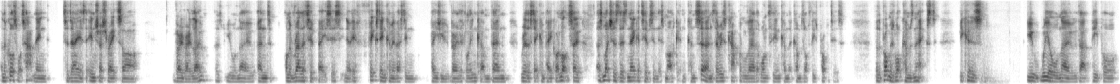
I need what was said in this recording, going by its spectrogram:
And of course, what's happening today is that interest rates are very very low as you will know and on a relative basis you know if fixed income investing pays you very little income, then real estate can pay quite a lot. So, as much as there's negatives in this market and concerns, there is capital there that wants the income that comes off these properties. But the problem is what comes next, because you we all know that people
